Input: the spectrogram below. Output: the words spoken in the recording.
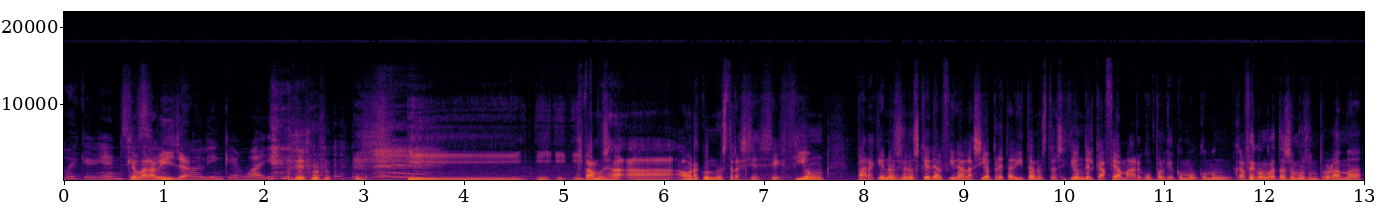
¡Ay, qué bien! sí, Qué sí, maravilla. Jolín, qué guay. y, y- y vamos a, a- ahora con nuestra se- sección, para que no se nos quede al final así apretadita, nuestra sección del café amargo, porque como, como en Café con Gata somos un programa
